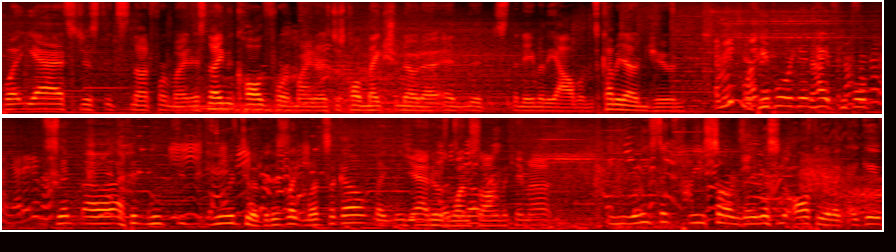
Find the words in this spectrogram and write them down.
But yeah, it's just it's not Fort Minor. It's not even called Fort Minor. It's just called Mike Shinoda, and it's the name of the album. It's coming out in June. I mean, And people were getting hyped. People, sent, uh, I think Luke did you into it, but this is like months ago. Like maybe yeah, there was one ago. song that came out. He released like three songs, and I listened to all three. Like I gave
